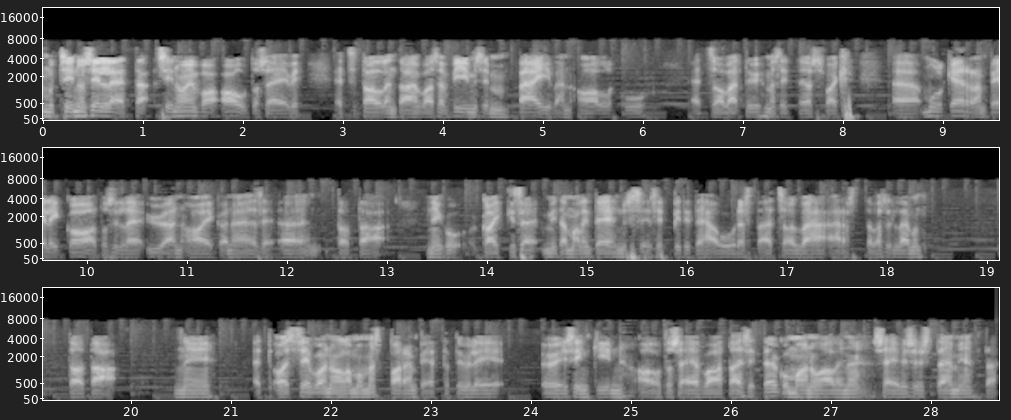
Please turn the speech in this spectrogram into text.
Mut siinä on silleen, että siinä on vaan autoseivi, että se tallentaa vaan sen viimeisimmän päivän alkuun. Että se on vähän tyhmä sitten, jos vaikka äh, mulla kerran peli kaato sille yön aikana ja se äh, tota, niinku kaikki se, mitä mä olin tehnyt, siis sit piti tehdä uudestaan, että se on vähän ärsyttävä silleen, mut tota, niin, että ois siinä voinut olla mun mielestä parempi, että tyyli öisinkin autoseivaa tai sitten joku manuaalinen save-systeemi, että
